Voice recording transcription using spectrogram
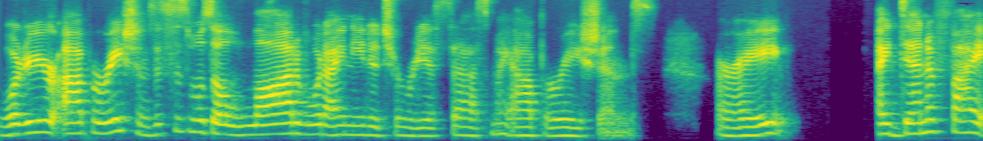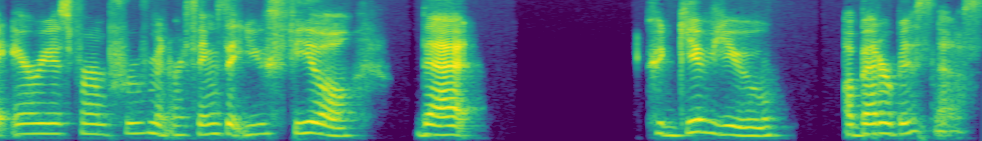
What are your operations? This is, was a lot of what I needed to reassess my operations. All right. Identify areas for improvement or things that you feel that could give you a better business.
